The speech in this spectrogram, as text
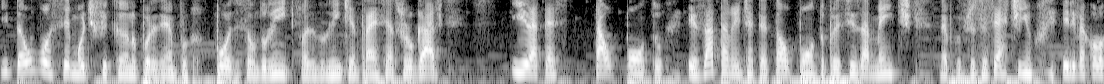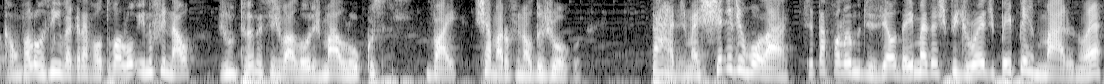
Então, você modificando, por exemplo, posição do link, fazendo o link entrar em certos lugares, ir até tal ponto, exatamente até tal ponto, precisamente, né? Porque precisa ser certinho, ele vai colocar um valorzinho, vai gravar outro valor e no final, juntando esses valores malucos, vai chamar o final do jogo. Tarde, mas chega de enrolar. Você tá falando de Zelda aí, mas a speedrun é de Paper Mario, não é?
